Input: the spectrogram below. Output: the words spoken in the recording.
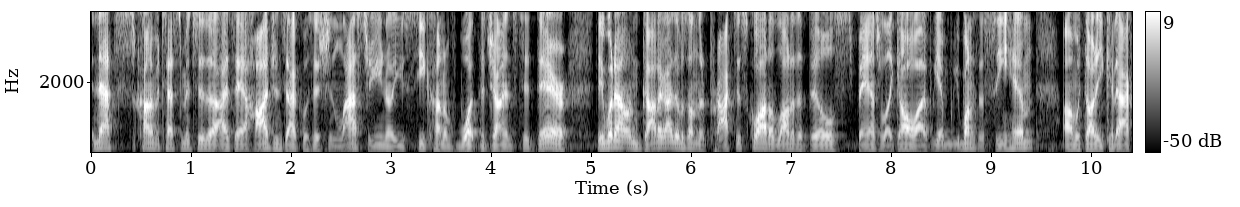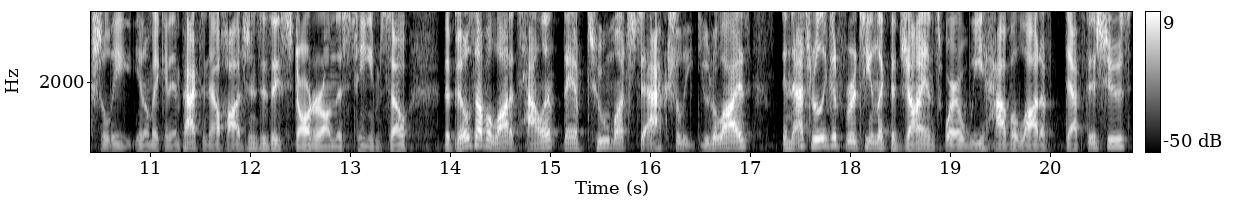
and that's kind of a testament to the Isaiah Hodgins acquisition last year. You know, you see kind of what the Giants did there. They went out and got a guy that was on their practice squad. A lot of the Bills fans were like, "Oh, I, we wanted to see him. Um, we thought he could actually, you know, make an impact." And now Hodgins is a starter on this team. So the Bills have a lot of talent. They have too much to actually utilize. And that's really good for a team like the Giants, where we have a lot of depth issues.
